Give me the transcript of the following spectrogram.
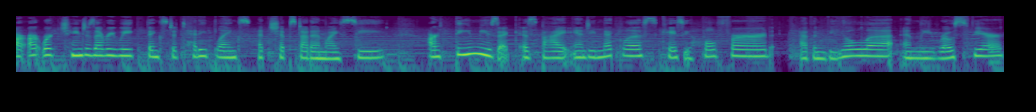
Our artwork changes every week thanks to Teddy Blanks at chips.nyc. Our theme music is by Andy Miklas, Casey Holford, Evan Viola, and Lee Rosevere.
